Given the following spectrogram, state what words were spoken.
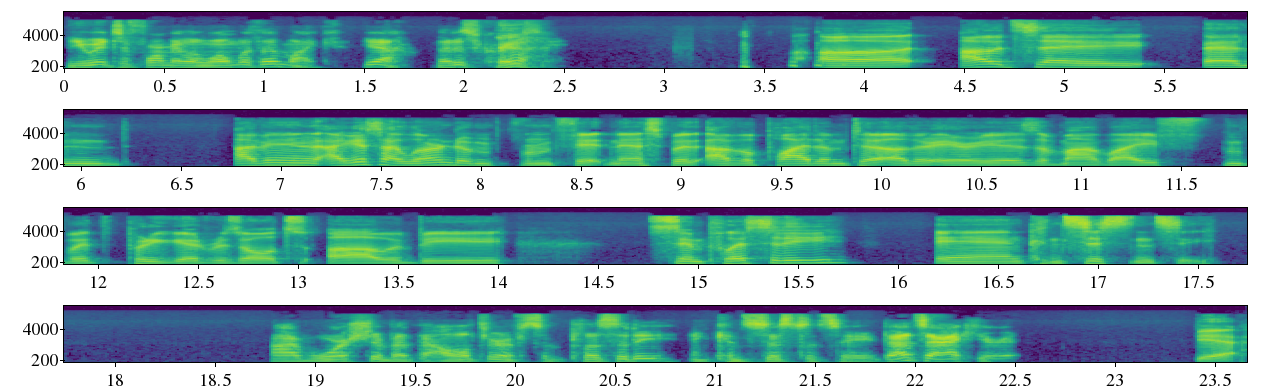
you went to Formula One with him? Like, yeah, that is crazy. Uh, I would say, and I mean, I guess I learned them from fitness, but I've applied them to other areas of my life with pretty good results. Uh, would be simplicity and consistency. I worship at the altar of simplicity and consistency. That's accurate. Yeah.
